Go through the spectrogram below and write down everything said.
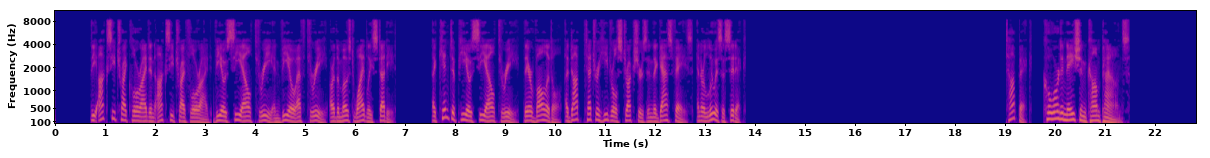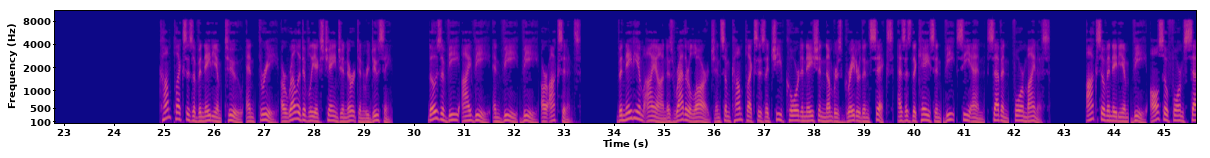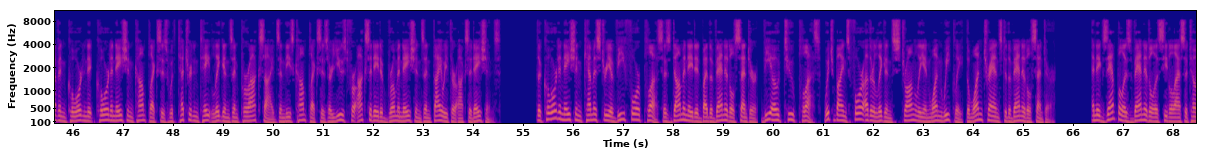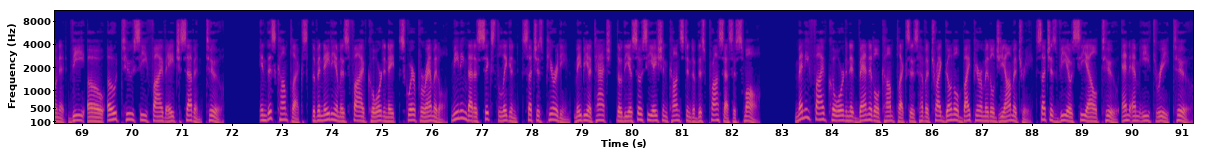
The oxytrichloride and oxytrifluoride VOCl3 and VOF3 are the most widely studied. Akin to POCl3, they are volatile, adopt tetrahedral structures in the gas phase, and are Lewis acidic. Coordination compounds. Complexes of vanadium and are relatively exchange inert and reducing. Those of V IV and v, v are oxidants. Vanadium ion is rather large and some complexes achieve coordination numbers greater than 6, as is the case in V CN 7 4 -. Oxovanadium v also forms seven coordinate coordination complexes with tetradentate ligands and peroxides and these complexes are used for oxidative brominations and thioether oxidations. The coordination chemistry of V4 is dominated by the vanadyl center, VO2 which binds four other ligands strongly and one weakly the one trans to the vanadyl center. An example is vanadyl acetylacetonate VO2C5H7 2. In this complex, the vanadium is 5-coordinate, square pyramidal, meaning that a sixth ligand, such as pyridine, may be attached, though the association constant of this process is small. Many 5-coordinate vanadyl complexes have a trigonal bipyramidal geometry, such as VOCl2 NME3 2.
